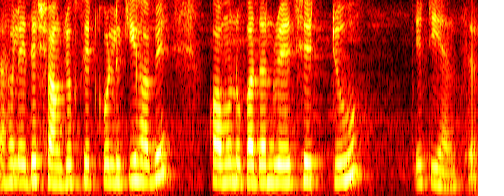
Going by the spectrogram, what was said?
তাহলে এদের সংযোগ সেট করলে কি হবে? কমন উপাদান রয়েছে টু এটি অ্যান্সার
